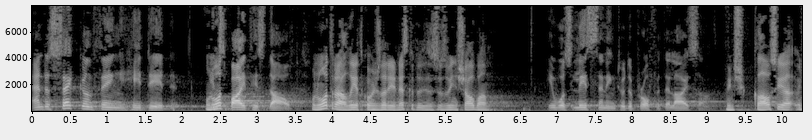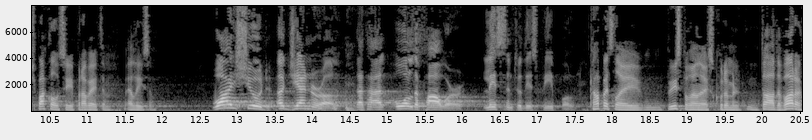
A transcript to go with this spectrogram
And the second thing he did, Un in ot- spite his doubt, Un otrā lieta, ko viņš darīja, neskatoties uz viņa šaubām, he was listening to the prophet Elisha. Viņš, klausīja, viņš paklausīja pravietim Elīzam. Why should a general that had all the power listen to these people? Kāpēc, lai virspavēlnieks, kuram ir tāda vara,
